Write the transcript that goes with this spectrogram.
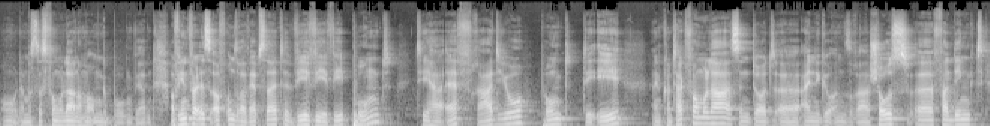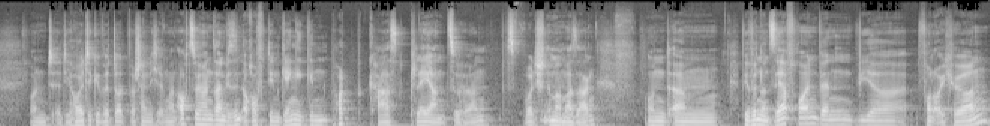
Oh, da muss das Formular nochmal umgebogen werden. Auf jeden Fall ist auf unserer Webseite www.thfradio.de ein Kontaktformular. Es sind dort äh, einige unserer Shows äh, verlinkt und äh, die heutige wird dort wahrscheinlich irgendwann auch zu hören sein. Wir sind auch auf den gängigen Podcast-Playern zu hören. Das wollte ich schon immer mal sagen. Und ähm, wir würden uns sehr freuen, wenn wir von euch hören,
